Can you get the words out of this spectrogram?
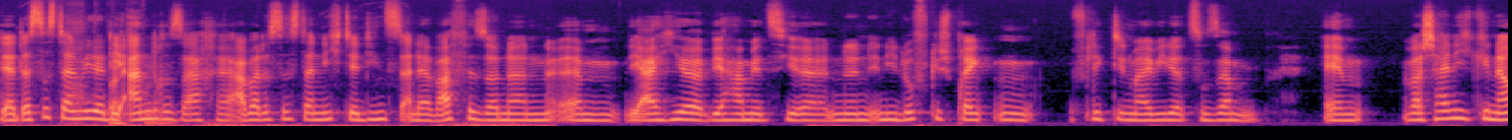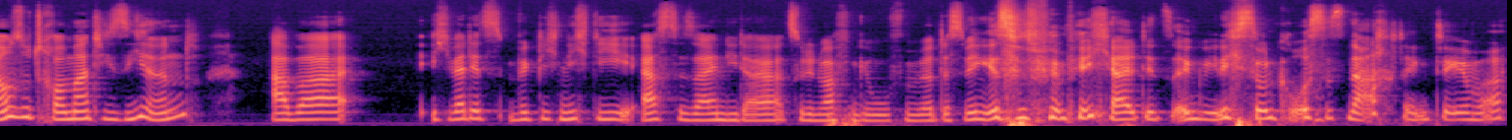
ja, das ist dann wieder die andere du. Sache. Aber das ist dann nicht der Dienst an der Waffe, sondern ähm, ja, hier, wir haben jetzt hier einen in die Luft gesprengten, fliegt den mal wieder zusammen. Ähm, wahrscheinlich genauso traumatisierend, aber ich werde jetzt wirklich nicht die erste sein, die da zu den Waffen gerufen wird. Deswegen ist es für mich halt jetzt irgendwie nicht so ein großes Nachdenkthema.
